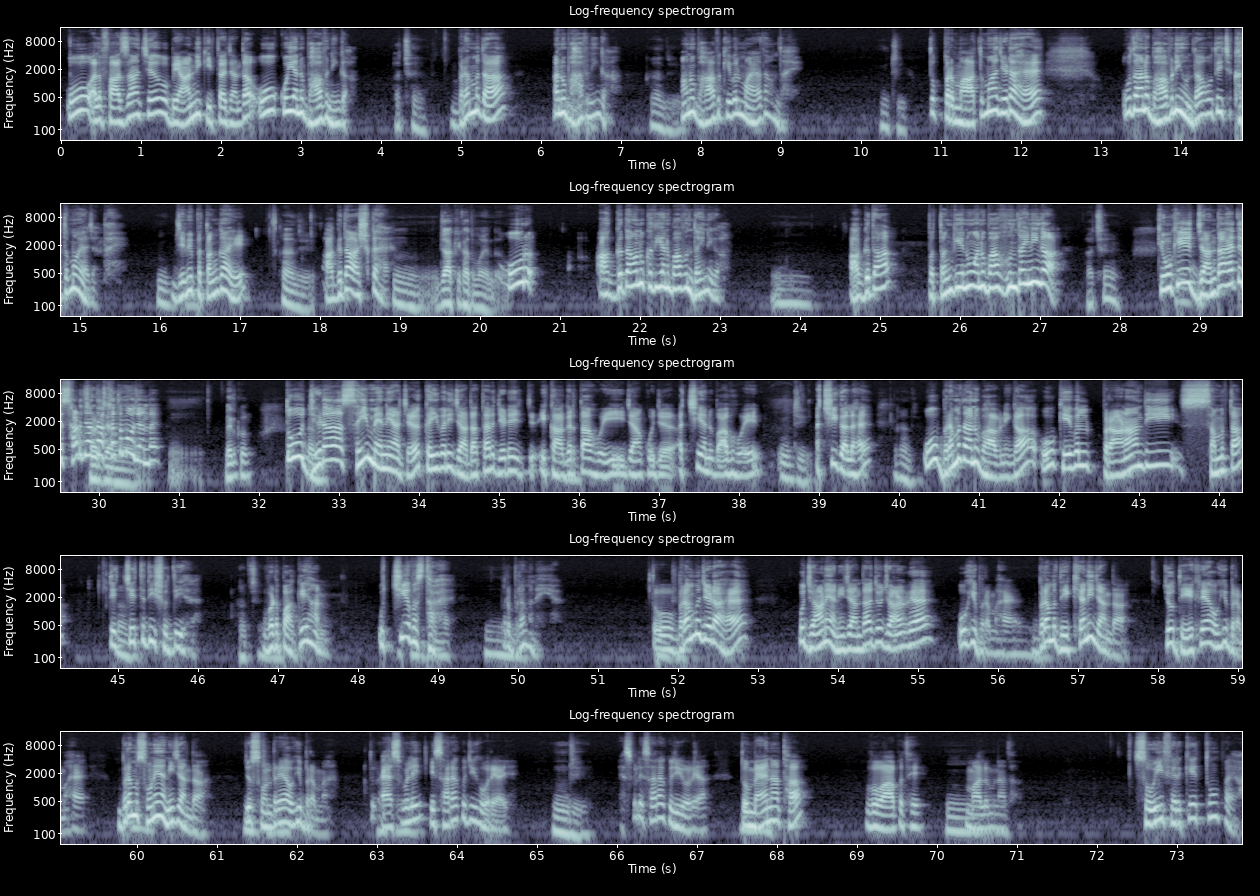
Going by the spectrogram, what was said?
ਉਹ ਅਲਫਾਜ਼ਾਂ 'ਚ ਉਹ ਬਿਆਨ ਨਹੀਂ ਕੀਤਾ ਜਾਂਦਾ ਉਹ ਕੋਈ ਅਨੁਭਵ ਨਹੀਂਗਾ। ਅੱਛਾ। ਬ੍ਰਹਮ ਦਾ ਅਨੁਭਵ ਨਹੀਂਗਾ। ਹਾਂਜੀ। ਅਨੁਭਵ ਕੇਵਲ ਮਾਇਆ ਦਾ ਹੁੰਦਾ ਹੈ। ਜੀ। ਤੋ ਪਰਮਾਤਮਾ ਜਿਹੜਾ ਹੈ ਉਹਦਾ ਅਨੁਭਵ ਨਹੀਂ ਹੁੰਦਾ ਉਹਦੇ 'ਚ ਖਤਮ ਹੋਇਆ ਜਾਂਦਾ ਹੈ। ਜਿਵੇਂ ਪਤੰਗਾ ਏ ਹਾਂਜੀ। ਅੱਗ ਦਾ ਅਸ਼ਕ ਹੈ। ਜਾ ਕੇ ਖਤਮ ਹੋ ਜਾਂਦਾ। ਔਰ ਅੱਗ ਦਾ ਉਹਨੂੰ ਕਦੀ ਅਨੁਭਵ ਹੁੰਦਾ ਹੀ ਨਹੀਂਗਾ। ਅੱਗ ਦਾ ਪਤੰਗੇ ਨੂੰ ਅਨੁਭਵ ਹੁੰਦਾ ਹੀ ਨਹੀਂਗਾ। ਅੱਛਾ। ਕਿਉਂਕਿ ਜਾਂਦਾ ਹੈ ਤੇ ਸੜ ਜਾਂਦਾ ਖਤਮ ਹੋ ਜਾਂਦਾ ਹੈ। ਬਿਲਕੁਲ। ਤੋ ਜਿਹੜਾ ਸਹੀ ਮੈਨਿਆਂ 'ਚ ਕਈ ਵਾਰੀ ਜ਼ਿਆਦਾਤਰ ਜਿਹੜੇ ਇਕਾਗਰਤਾ ਹੋਈ ਜਾਂ ਕੁਝ ਅੱਛੇ ਅਨੁਭਵ ਹੋਏ ਜੀ। ਅੱਛੀ ਗੱਲ ਹੈ ਉਹ ਬ੍ਰਹਮ ਦਾ ਅਨੁਭਵ ਨਹੀਂਗਾ ਉਹ ਕੇਵਲ ਪ੍ਰਾਣਾਂ ਦੀ ਸਮਤਾ ਤੇ ਚਿੱਤ ਦੀ ਸ਼ੁੱਧੀ ਹੈ। ਅੱਛਾ। ਵਡਭਾਗੇ ਹਨ ਉੱਚੀ ਅਵਸਥਾ ਹੈ ਪਰ ਬ੍ਰਹਮ ਨਹੀਂ ਹੈ। ਤੋ ਬ੍ਰਹਮ ਜਿਹੜਾ ਹੈ ਉਹ ਜਾਣਿਆ ਨਹੀਂ ਜਾਂਦਾ ਜੋ ਜਾਣ ਰਿਹਾ ਹੈ ਉਹੀ ਬ੍ਰਹਮ ਹੈ। ਬ੍ਰਹਮ ਦੇਖਿਆ ਨਹੀਂ ਜਾਂਦਾ ਜੋ ਦੇਖ ਰਿਹਾ ਉਹੀ ਬ੍ਰਹਮ ਹੈ। ਬ੍ਰਹਮ ਸੁਣਿਆ ਨਹੀਂ ਜਾਂਦਾ। ਜੋ ਸੁਣ ਰਿਹਾ ਉਹੀ ਬ੍ਰਹਮਾ ਹੈ। ਤੋ ਇਸ ਵੇਲੇ ਇਹ ਸਾਰਾ ਕੁਝ ਹੀ ਹੋ ਰਿਹਾ ਹੈ ਜੀ। ਇਸ ਵੇਲੇ ਸਾਰਾ ਕੁਝ ਹੀ ਹੋ ਰਿਹਾ। ਤੋ ਮੈਂ ਨਾ ਥਾ ਉਹ ਆਪ ਥੇ ਮਾਲੂਮ ਨਾ ਥਾ। ਸੋਈ ਫਿਰ ਕੇ ਤੂੰ ਪਿਆ।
